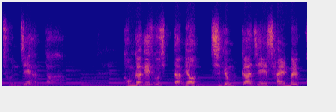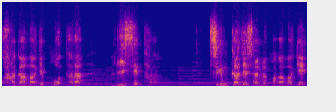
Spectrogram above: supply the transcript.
존재한다. 건강해지고 싶다면 지금까지의 삶을 과감하게 무엇하라? 리셋하라. 지금까지의 삶을 과감하게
